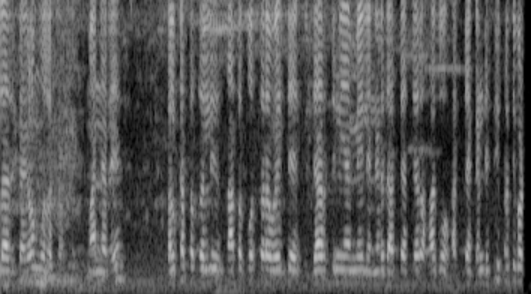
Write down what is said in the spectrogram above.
ಜಿಲ್ಲಾಧಿಕಾರಿಗಳ ಮೂಲಕ. ಮಾನ್ಯರೇ ಕಲ್ಕತ್ತಾದಲ್ಲಿ ಸ್ನಾತಕೋತ್ತರ ವೈದ್ಯ ವಿದ್ಯಾರ್ಥಿನಿಯ ಮೇಲೆ ನಡೆದ ಅತ್ಯಾಚಾರ ಹಾಗೂ ಹತ್ಯೆ ಖಂಡಿಸಿ ಪ್ರತಿಭಟನೆ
